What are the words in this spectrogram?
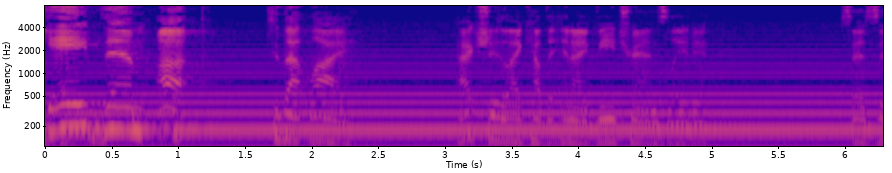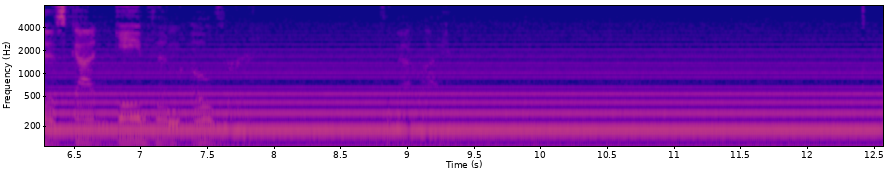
gave them up to that lie. I actually like how the NIV translated it. it says this God gave them over to that lie.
